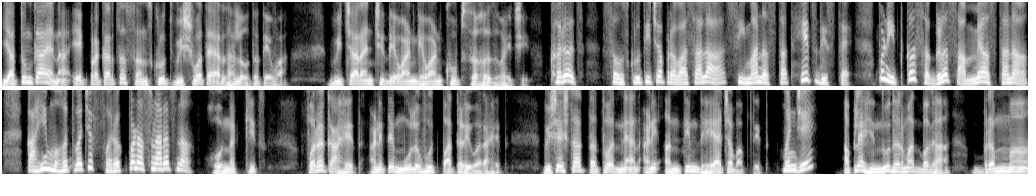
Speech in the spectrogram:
यातून काय आहे ना एक प्रकारचं संस्कृत विश्व तयार झालं होतं तेव्हा. विचारांची देवाणघेवाण खूप सहज व्हायची. खरंच संस्कृतीच्या प्रवासाला सीमा नसतात हेच दिसतंय. पण इतकं सगळं साम्य असताना काही महत्त्वाचे फरक पण असणारच ना? हो नक्कीच. फरक आहेत आणि ते मूलभूत पातळीवर आहेत. विशेषतः तत्वज्ञान आणि अंतिम ध्येयाच्या बाबतीत. म्हणजे? आपल्या हिंदू धर्मात बघा ब्रह्म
